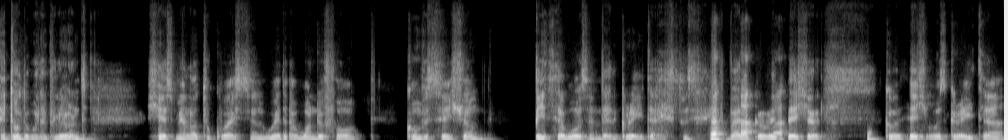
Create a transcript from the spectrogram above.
I told her what I've learned. She asked me a lot of questions. We had a wonderful conversation. Pizza wasn't that great, I but conversation conversation was great. Uh,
